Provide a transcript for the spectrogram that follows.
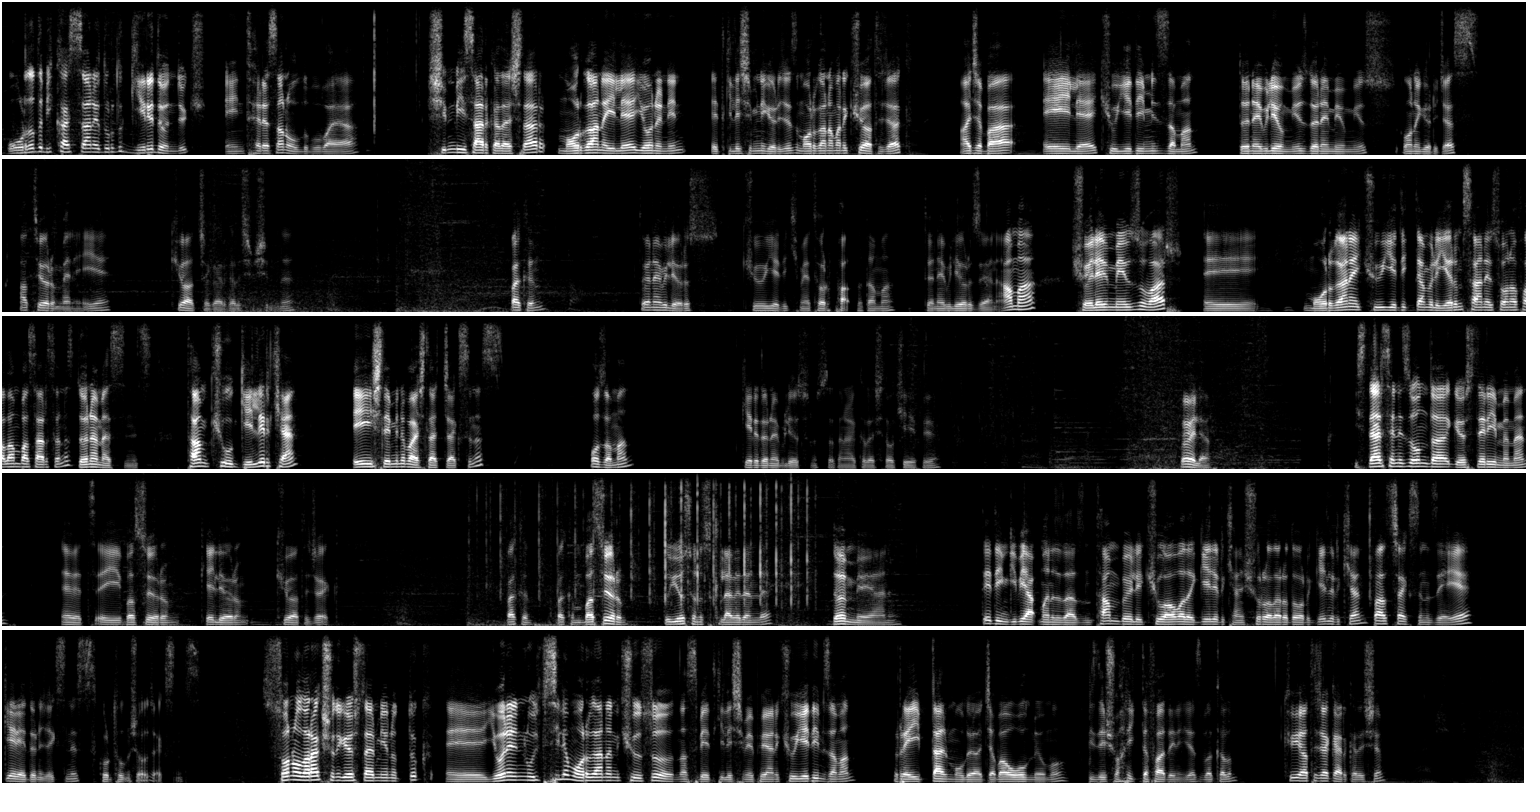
Orada da birkaç saniye durduk geri döndük. Enteresan oldu bu baya. Şimdi ise arkadaşlar Morgana ile Yone'nin etkileşimini göreceğiz. Morgana bana Q atacak. Acaba E ile Q yediğimiz zaman dönebiliyor muyuz, dönemiyor muyuz? Onu göreceğiz. Atıyorum ben E'yi. Q atacak arkadaşım şimdi. Bakın. Dönebiliyoruz. Q yedik. Meteor patladı ama. Dönebiliyoruz yani. Ama şöyle bir mevzu var. Ee, Morgana Q yedikten böyle yarım saniye sonra falan basarsanız dönemezsiniz. Tam Q gelirken E işlemini başlatacaksınız. O zaman geri dönebiliyorsunuz zaten arkadaşlar okey yapıyor. Böyle. İsterseniz onu da göstereyim hemen. Evet, E'yi basıyorum. Geliyorum. Q atacak. Bakın, bakın basıyorum. Duyuyorsunuz klavyeden de. Dönmüyor yani. Dediğim gibi yapmanız lazım. Tam böyle Q havada gelirken, şuralara doğru gelirken basacaksınız E'ye. Geriye döneceksiniz. Kurtulmuş olacaksınız. Son olarak şunu göstermeyi unuttuk. Ee, Yone'nin ultisiyle Morgana'nın Q'su nasıl bir etkileşim yapıyor? Yani Q yediğim zaman Ray iptal mi oluyor acaba? Olmuyor mu? Biz de şu an ilk defa deneyeceğiz. Bakalım. Q'yu atacak arkadaşım.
